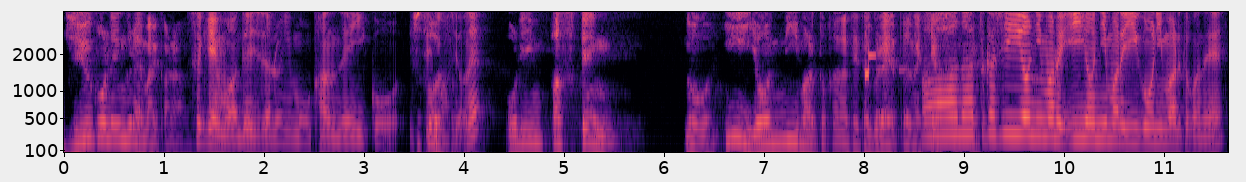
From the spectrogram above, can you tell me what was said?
15年ぐらい前かな。世間はデジタルにもう完全移行してますよねオリンパスペンの E420 とかが出たぐらいだったような気がします、ね。懐かしい E420、E420、E520 とかね。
